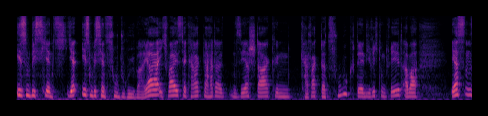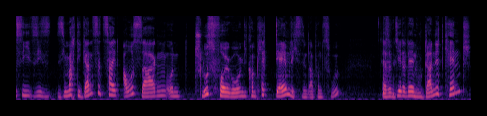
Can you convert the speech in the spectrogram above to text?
ist ein bisschen, ist ein bisschen zu drüber. Ja, ich weiß, der Charakter hat halt einen sehr starken Charakterzug, der in die Richtung dreht, aber erstens, sie, sie, sie macht die ganze Zeit Aussagen und Schlussfolgerungen, die komplett dämlich sind ab und zu. Also jeder, der einen Whodunit kennt,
